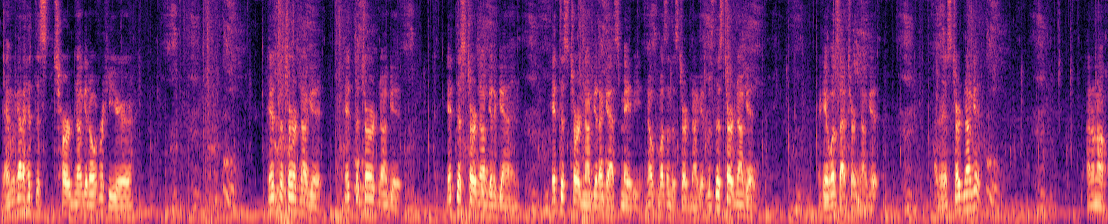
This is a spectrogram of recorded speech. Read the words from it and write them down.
Then we gotta hit this turd nugget over here. Hit the turd nugget. Hit the turd nugget. Hit this turd nugget again. Hit this turd nugget, I guess, maybe. Nope, it wasn't this turd nugget. It was this turd nugget. Okay, it was that turd nugget. And this turd nugget? I don't know.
